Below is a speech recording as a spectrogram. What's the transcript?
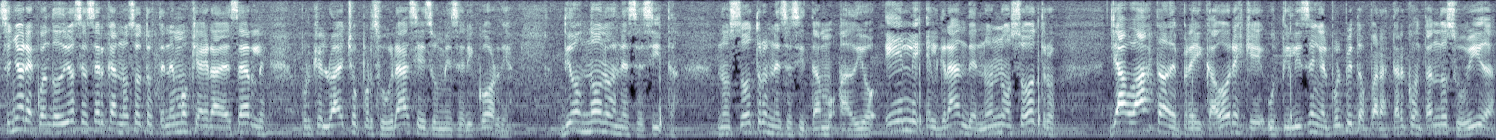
Señores, cuando Dios se acerca a nosotros tenemos que agradecerle porque lo ha hecho por su gracia y su misericordia. Dios no nos necesita, nosotros necesitamos a Dios. Él es el grande, no nosotros. Ya basta de predicadores que utilicen el púlpito para estar contando su vida.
